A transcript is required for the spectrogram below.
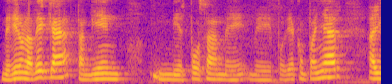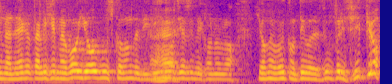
me dieron la beca, también mi esposa me, me, podía acompañar. Hay una anécdota, le dije, me voy, yo busco dónde vivimos. Y eso me dijo, no, no, yo me voy contigo desde un principio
